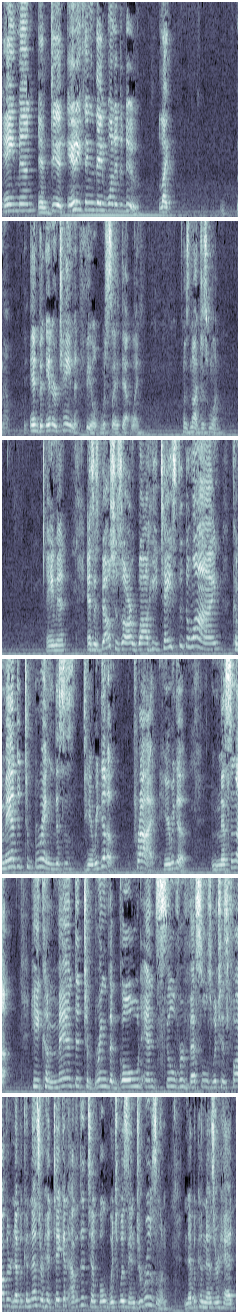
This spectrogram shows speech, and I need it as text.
Amen. And did anything they wanted to do. Like in the entertainment field, we'll say it that way. It was not just one. Amen. And says Belshazzar, while he tasted the wine, commanded to bring, this is, here we go, pride, here we go, messing up. He commanded to bring the gold and silver vessels which his father Nebuchadnezzar had taken out of the temple which was in Jerusalem. Nebuchadnezzar had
